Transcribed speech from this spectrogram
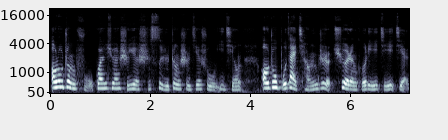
澳洲政府官宣，十月十四日正式结束疫情，澳洲不再强制确认隔离及检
